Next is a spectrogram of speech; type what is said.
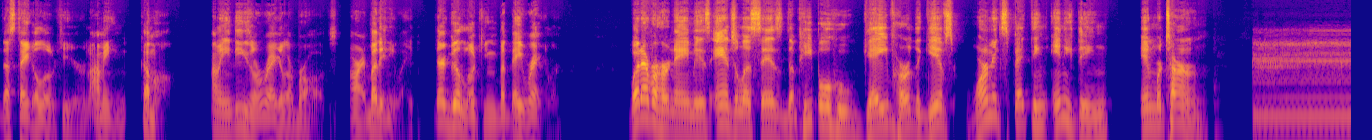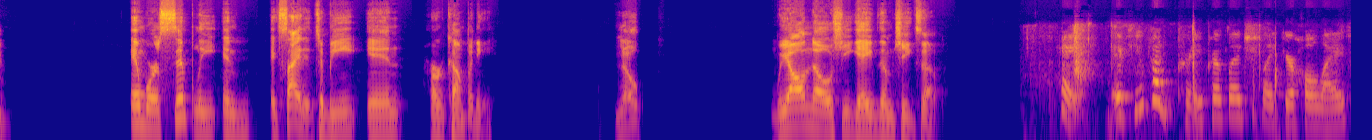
Let's take a look here. I mean, come on. I mean, these are regular broads. All right. But anyway, they're good looking, but they regular. Whatever her name is, Angela says the people who gave her the gifts weren't expecting anything in return and were simply in, excited to be in her company. Nope. We all know she gave them cheeks up. Hey, if you've had pretty privilege like your whole life,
